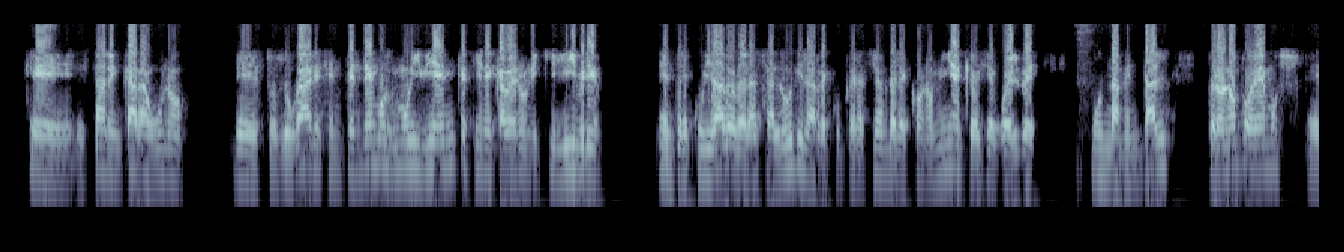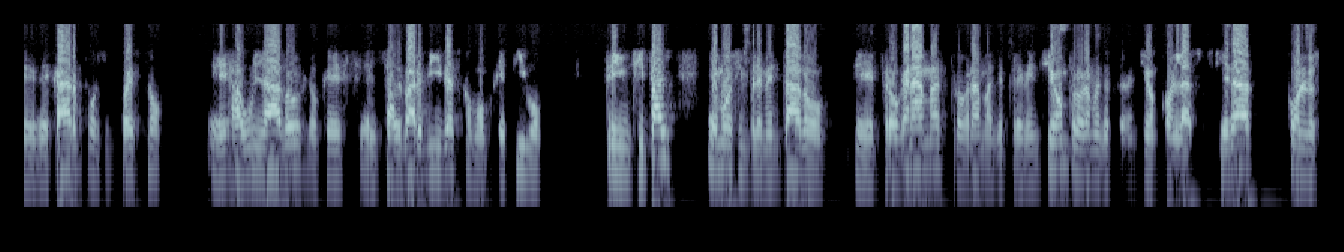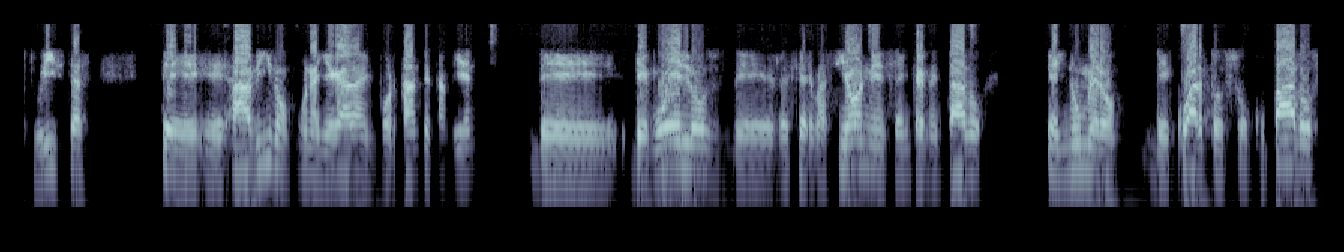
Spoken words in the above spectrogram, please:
que están en cada uno de estos lugares. Entendemos muy bien que tiene que haber un equilibrio entre cuidado de la salud y la recuperación de la economía, que hoy se vuelve fundamental, pero no podemos eh, dejar, por supuesto, eh, a un lado lo que es el salvar vidas como objetivo principal. Hemos implementado eh, programas, programas de prevención, programas de prevención con la sociedad, con los turistas. ha habido una llegada importante también de vuelos, de reservaciones, se ha incrementado el número de cuartos ocupados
